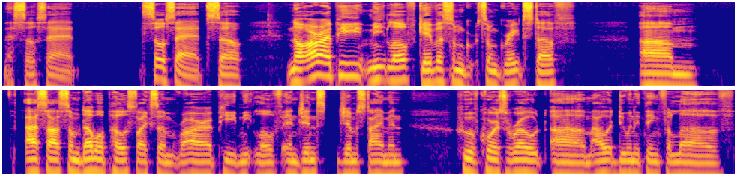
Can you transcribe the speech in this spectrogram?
that's so sad, so sad. So, no, R.I.P. Meat Loaf gave us some some great stuff. Um, I saw some double posts like some R.I.P. Meat Loaf and Jim, Jim Steinman, who of course wrote um, "I Would Do Anything for Love."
